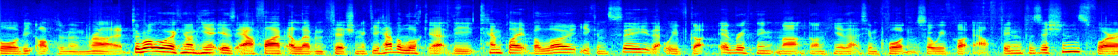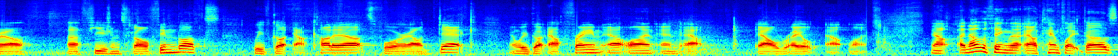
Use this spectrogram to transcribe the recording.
for the optimum ride. So what we're working on here is our 511 fish. And if you have a look at the template below, you can see that we've got everything marked on here that's important. So we've got our fin positions for our uh, fusion style fin box. We've got our cutouts for our deck and we've got our frame outline and our, our rail outline. Now, another thing that our template does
